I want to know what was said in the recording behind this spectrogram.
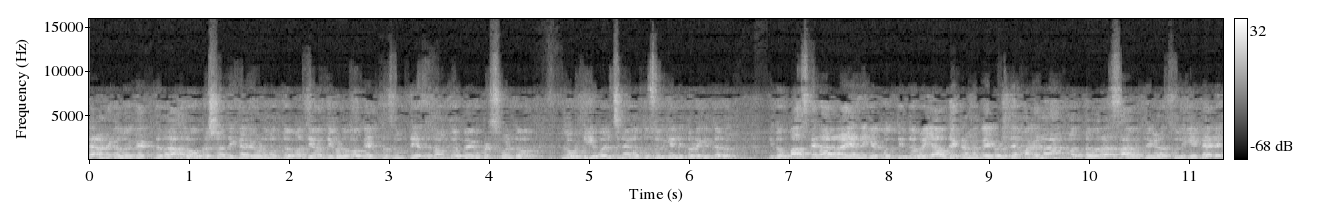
ಕರ್ನಾಟಕ ಲೋಕಾಯುಕ್ತದ ಹಲವು ಭ್ರಷ್ಟಾಧಿಕಾರಿಗಳು ಮತ್ತು ಮಧ್ಯವರ್ತಿಗಳು ಲೋಕಾಯುಕ್ತ ಸಂಸ್ಥೆಯ ಹೆಸರನ್ನು ದುರುಪಯೋಗಪಡಿಸಿಕೊಂಡು ಲೂಟಿ, ವಂಚನೆ ಮತ್ತು ಸುಲಿಗೆಯಲ್ಲಿ ತೊಡಗಿದ್ದರು. ಇದು ಭಾಸ್ಕರ ರಾಯನಿಗೆ ಗೊತ್ತಿದ್ದರೂ ಯಾವುದೇ ಕ್ರಮ ಕೈಗೊಳ್ಳದೆ ಮಗನ ಮತ್ತವರ ಸಾವಿರ್ತಿಗಳ ಸುಲಿಗೆ ಕಾರ್ಯ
